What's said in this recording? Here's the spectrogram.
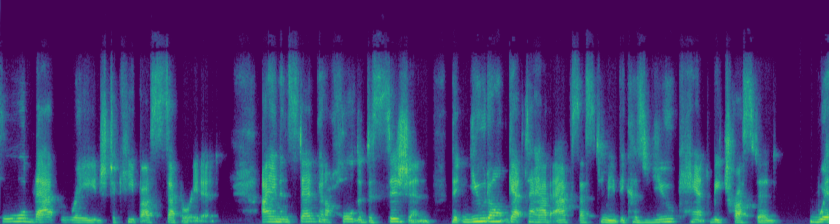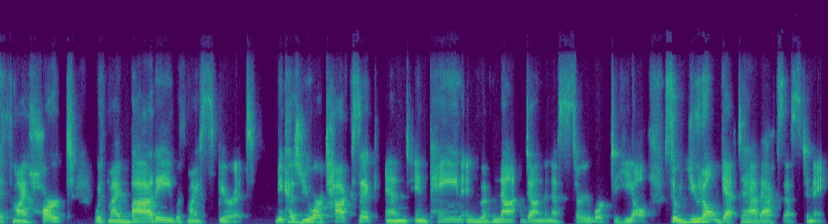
hold that rage to keep us separated i am instead going to hold a decision that you don't get to have access to me because you can't be trusted with my heart with my body with my spirit because you are toxic and in pain and you have not done the necessary work to heal. So you don't get to have access to me.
